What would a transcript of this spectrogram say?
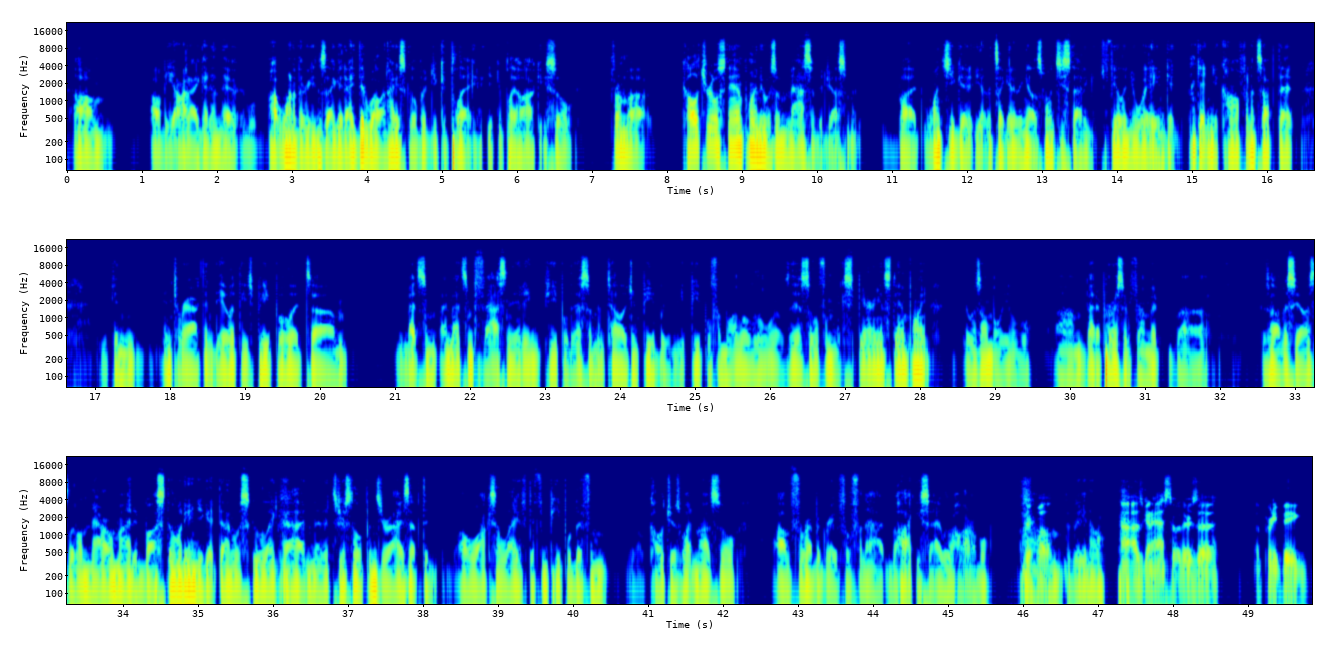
um, I'll be honest, I got in there. One of the reasons I get, I did well in high school, but you could play, you could play hockey. So from a cultural standpoint, it was a massive adjustment. But once you get you know, it's like anything else. Once you started feeling your way and get getting your confidence up that you can interact and deal with these people, it um, you met some I met some fascinating people there, some intelligent people. You meet people from all over the world there. So from an experience standpoint, it was unbelievable. Um, better person from it. because uh, obviously I was a little narrow-minded Bostonian. You get down to a school like that, and it just opens your eyes up to all walks of life, different people, different you know cultures, whatnot. So I'm forever grateful for that. The hockey side, we were horrible. well, Um, but, you know, I was going to ask though. There's a a pretty big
